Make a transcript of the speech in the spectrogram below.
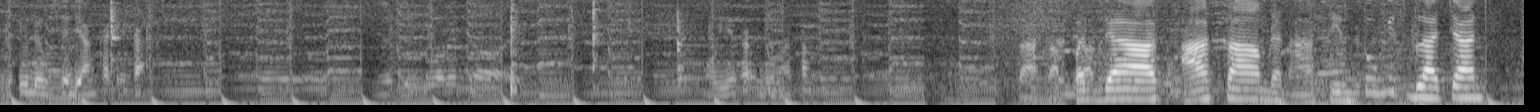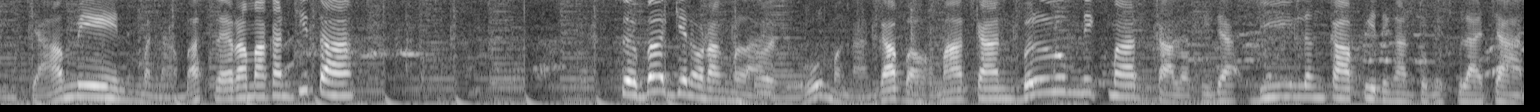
Berarti udah bisa diangkat ya, Kak. Oh iya, Kak, udah matang. Rasa pedas, asam, dan asin tumis belacan dijamin menambah selera makan kita. Sebagian orang Melayu menganggap bahwa makan belum nikmat kalau tidak dilengkapi dengan tumis belacan.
